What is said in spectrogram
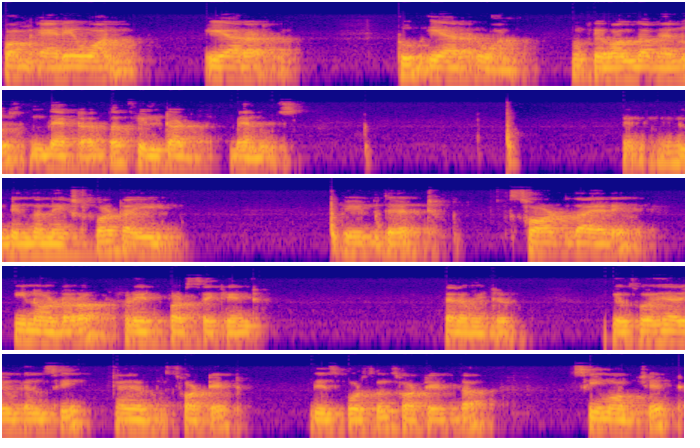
from array 1 ARR to ARR 1 okay all the values that are the filtered values and in the next part I did that sort the array in order of rate per second parameter. Okay so here you can see I have sorted this portion sorted the sim object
